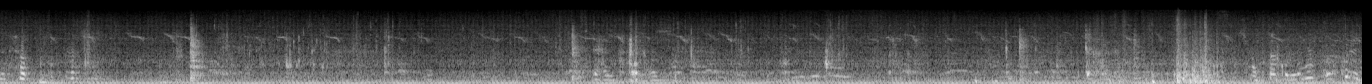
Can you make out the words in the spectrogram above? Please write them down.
تحط حطها كلها كلها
